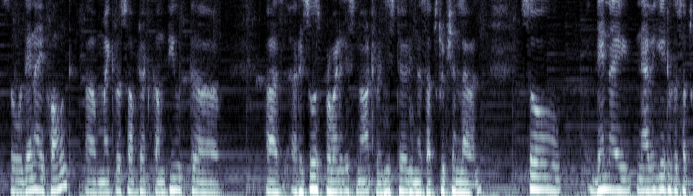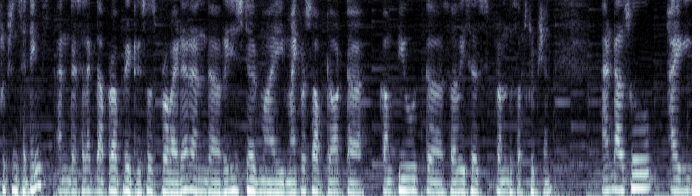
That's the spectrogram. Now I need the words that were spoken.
So then I found uh, Microsoft.compute as a resource provider is not registered in a subscription level so then i navigate to the subscription settings and select the appropriate resource provider and uh, registered my microsoft dot uh, compute uh, services from the subscription. And also i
